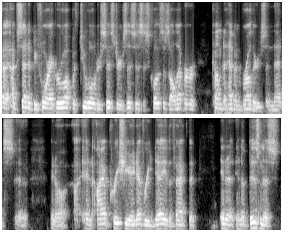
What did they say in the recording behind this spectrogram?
I, I've said it before. I grew up with two older sisters. This is as close as I'll ever come to having brothers. And that's, uh, you know, and I appreciate every day the fact that in a, in a business,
